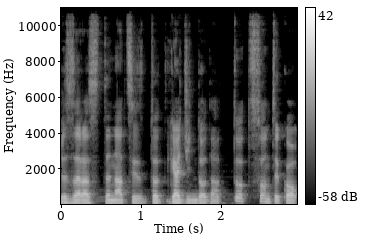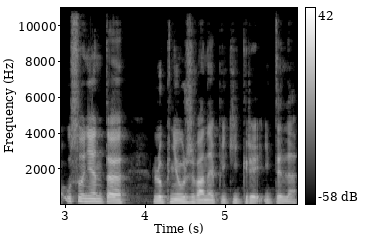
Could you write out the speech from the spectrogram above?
że zaraz te nacje to Gadzin doda. To są tylko usunięte lub nieużywane pliki gry i tyle.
